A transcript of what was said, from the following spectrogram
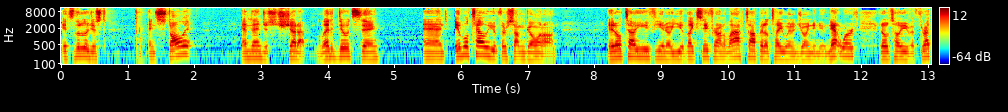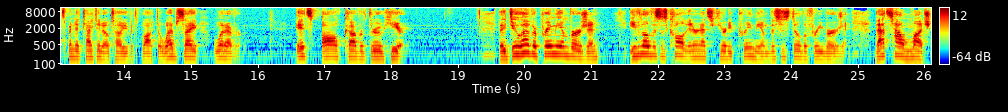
it's literally just install it and then just shut up. Let it do its thing and it will tell you if there's something going on. It'll tell you if you know you like say if you're on a laptop, it'll tell you when to join a new network. It'll tell you if a threat's been detected, it'll tell you if it's blocked a website, whatever. It's all covered through here. They do have a premium version even though this is called Internet Security Premium, this is still the free version. That's how much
